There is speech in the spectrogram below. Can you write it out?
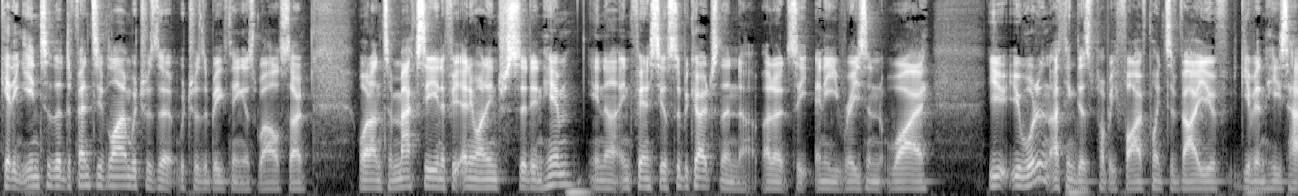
getting into the defensive line, which was a which was a big thing as well. So well done to Maxi. And if anyone interested in him in uh, in fantasy or supercoach, then uh, I don't see any reason why you you wouldn't. I think there's probably five points of value given he's had.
